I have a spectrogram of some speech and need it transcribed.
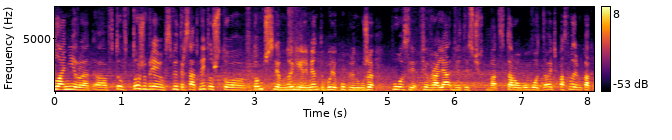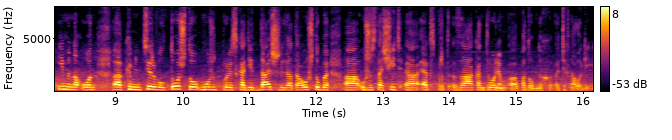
планируя. В то, в то же время Спидерс отметил, что в том числе многие элементы были куплены уже после февраля 2022 года. Давайте посмотрим, как именно он э, комментировал то, что может происходить дальше для того, чтобы э, ужесточить э, экспорт за контролем подобных технологий.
